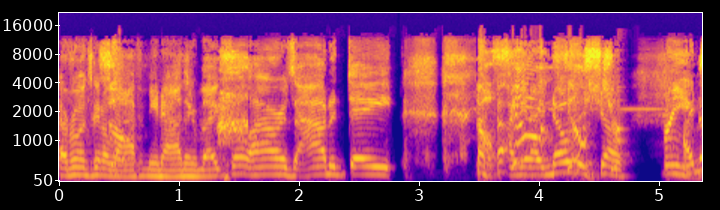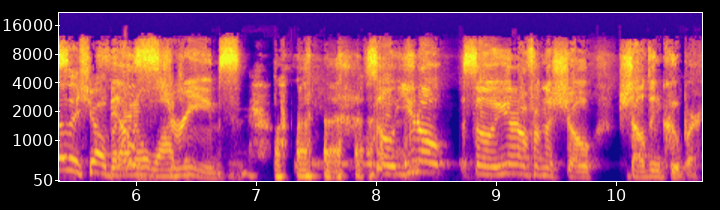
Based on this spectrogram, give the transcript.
Everyone's gonna So- laugh at me now. They're gonna be like, "Phil Howard's out of date." No, I mean, I know Phil the show. Streams. I know the show, but I don't watch it. so you know, so you know from the show Sheldon Cooper.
